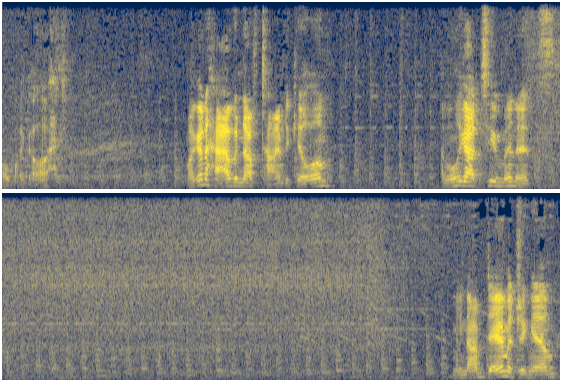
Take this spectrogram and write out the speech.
Oh my god. Am I gonna have enough time to kill him? I've only got two minutes. mean, I'm damaging him.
